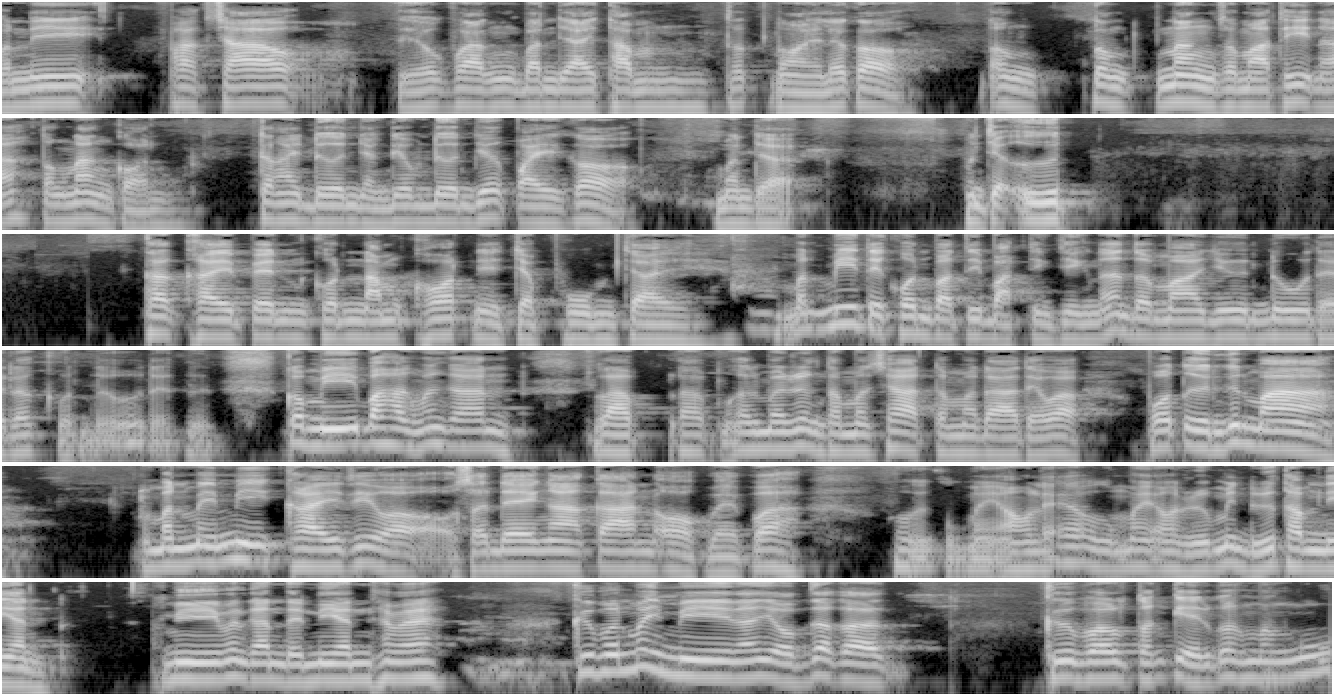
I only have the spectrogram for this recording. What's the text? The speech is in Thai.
วันนี้ภาคเช้า เดี๋ยวฟังบรรยายธรรมสักหน่อยแล้วก็ต้องต้องนั่งสมาธินะ ต้องนั่งก่อน ถ้าให้เดินอย่างเดียวเดินเยอะไปก็มันจะมันจะอืด ถ้าใครเป็นคนนำคอร์สเนี่ยจะภูมิใจ มันมีแต่คนปฏิบัติจริง ๆนะแต่มายืนดูแต่ละคนดูแต่คือก็มีบ้างเหมือนกันหลับหลับมันเป็นเรื่องธรรมชาติธรรมดา แต่ว่า พอตื่นขึ้นมา มันไม่มีใครที่ว่าแสดงอาการออกแบบว่าโอ้ยกูไม่เอาแล้วกูไม่เอาหรือไม่หรือทำเนียน มีเหมือนกันแต่เนียนใช่ไหมคือมันไม่มีนะโยมถ้าก็คือพอสังเกตก็มันงู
